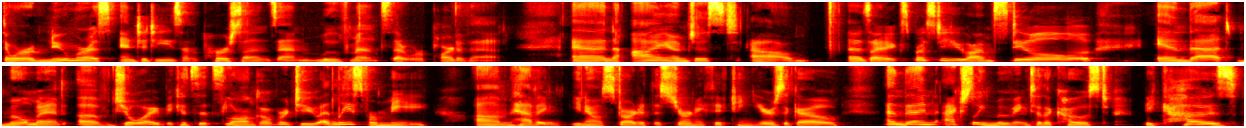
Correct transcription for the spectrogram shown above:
there were numerous entities and persons and movements that were part of that. And I am just, um, as I expressed to you, I'm still in that moment of joy because it's long overdue, at least for me. Um, having, you know, started this journey 15 years ago and then actually moving to the coast because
